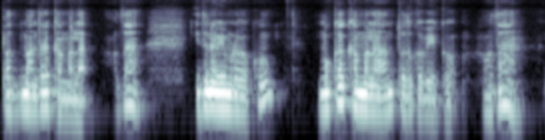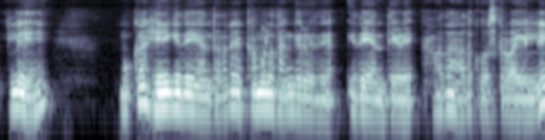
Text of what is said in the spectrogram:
ಪದ್ಮ ಅಂದರೆ ಕಮಲ. ಹೌದಾ? ಇದು ನಾವೇನು ಮಾಡಬೇಕು? ಮುಖ ಕಮಲ ಅಂತ ಓದ್ಕೋಬೇಕು. ಹೌದಾ? ಇಲ್ಲಿ ಮುಖ ಹೇಗಿದೆ ಅಂತಂದರೆ ಕಮಲದ ಹಂಗಿರೋದೆ ಇದೆ ಅಂತೇಳಿ. ಹೌದಾ? ಅದಕ್ಕೋಸ್ಕರವಾಗಿ ಇಲ್ಲಿ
